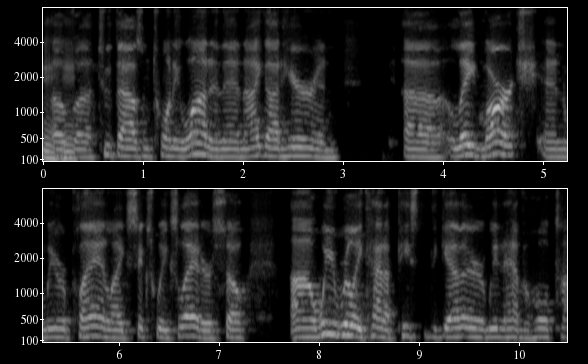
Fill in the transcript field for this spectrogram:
Mhm. of uh, 2021, and then I got here in uh, late March, and we were playing like six weeks later. So uh, we really kind of pieced it together. We didn't have a whole t-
